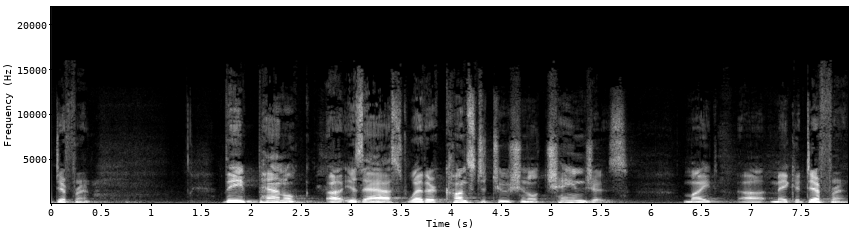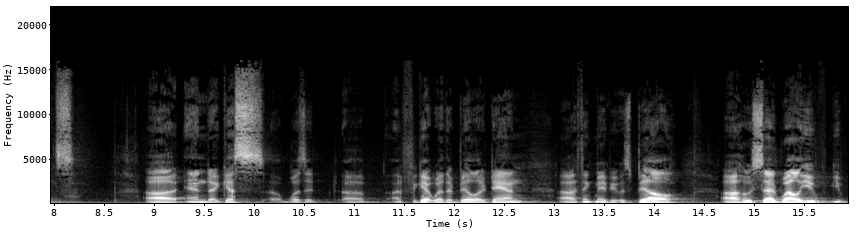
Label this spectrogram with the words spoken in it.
different. The panel uh, is asked whether constitutional changes might uh, make a difference. Uh, and I guess, uh, was it, uh, I forget whether Bill or Dan, uh, I think maybe it was Bill, who said, well, you, you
